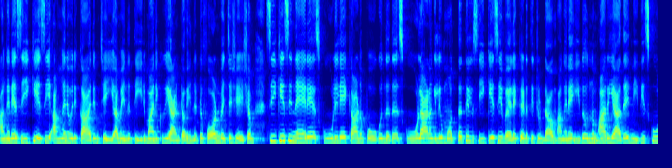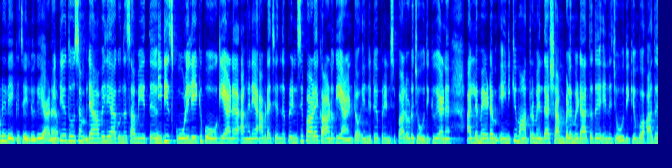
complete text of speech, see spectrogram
അങ്ങനെ സി കെ സി അങ്ങനെ ഒരു കാര്യം ചെയ്യാമെന്ന് തീരുമാനിക്കുകയാണ് കേട്ടോ എന്നിട്ട് ഫോൺ വെച്ച ശേഷം സി കെ സി നേരെ സ്കൂളിലേക്കാണ് പോകുന്നത്. സ്കൂളാണെങ്കിൽ മൊത്തത്തിൽ സി കെ സി വിലക്കെടുത്തിട്ടുണ്ടാവും. അങ്ങനെ ഇതൊന്നും അറിയാതെ നിധി സ്കൂളിലേക്ക് ചെല്ലുകയാണ്. പിറ്റേ ദിവസം രാവിലെ ആകുന്ന സമയത്ത് നിധി സ്കൂളിലേക്ക് പോവുകയാണ്. അങ്ങനെ അവിടെ ചെന്ന് പ്രിൻസിപ്പാളെ കാണുകയാണ് കേട്ടോ എന്നിട്ട് പ്രിൻസിപ്പാളോട് ചോദിക്കുകയാണ് അല്ല മേഡം എനിക്ക് മാത്രം എന്താ ശമ്പളം ഇടാത്തത്? എന്ന് ചോദിക്കുമ്പോൾ അത്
